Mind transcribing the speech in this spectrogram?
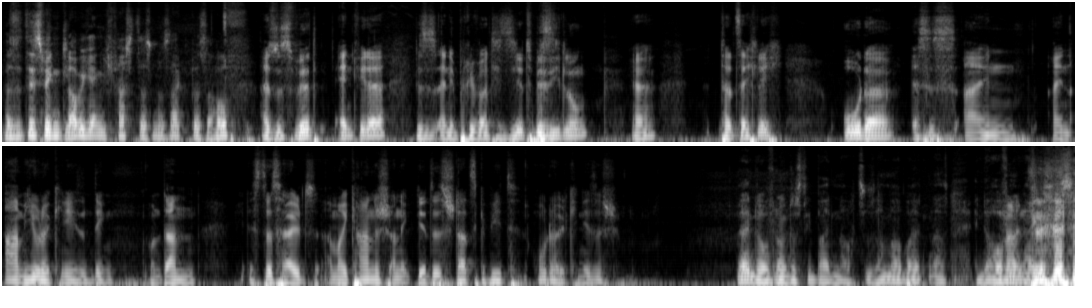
also deswegen glaube ich eigentlich fast, dass man sagt, pass auf. Also es wird entweder ist es eine privatisierte Besiedlung, ja, tatsächlich, oder es ist ein, ein Army- oder Chinesen-Ding. Und dann ist das halt amerikanisch annektiertes Staatsgebiet oder halt chinesisch. Ja, in der Hoffnung, dass die beiden auch zusammenarbeiten. Also in der Hoffnung, dass,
